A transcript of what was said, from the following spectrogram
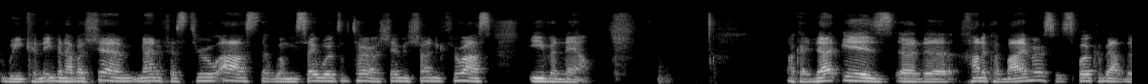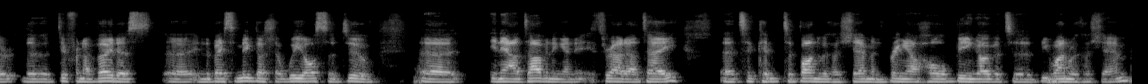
we can even have Hashem manifest through us. That when we say words of Torah, Hashem is shining through us even now. Okay, that is uh, the Hanukkah Maimer. So spoke about the, the different avodas uh, in the Beis HaMikdash that we also do uh, in our davening and throughout our day uh, to, to bond with Hashem and bring our whole being over to be one with Hashem.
